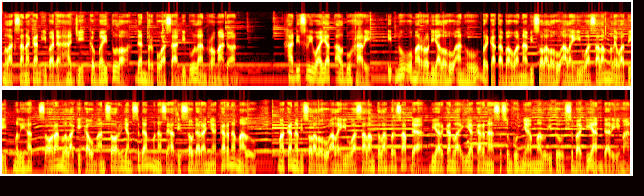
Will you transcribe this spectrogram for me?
melaksanakan ibadah haji ke Baitullah, dan berpuasa di bulan Ramadan. Hadis Riwayat Al-Bukhari Ibnu Umar radhiyallahu anhu berkata bahwa Nabi Shallallahu alaihi wasallam melewati, melihat seorang lelaki kaum Ansor yang sedang menasehati saudaranya karena malu, maka Nabi Shallallahu Alaihi Wasallam telah bersabda, biarkanlah ia karena sesungguhnya malu itu sebagian dari iman.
